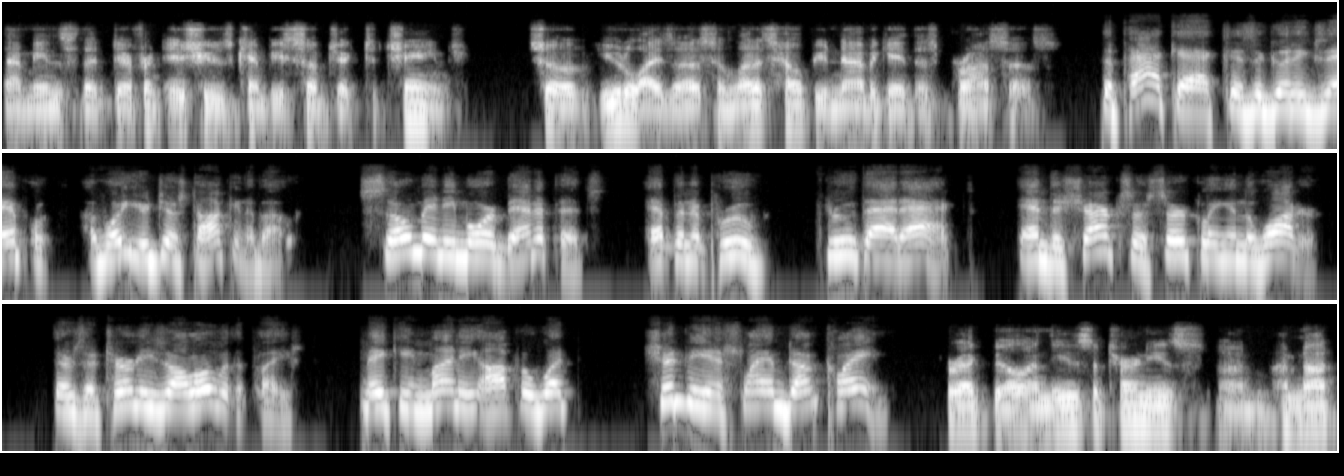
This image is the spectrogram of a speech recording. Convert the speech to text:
That means that different issues can be subject to change. So utilize us and let us help you navigate this process. The PACT Act is a good example of what you're just talking about. So many more benefits have been approved through that act, and the sharks are circling in the water. There's attorneys all over the place making money off of what should be a slam dunk claim. Correct, Bill. And these attorneys, um, I'm not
